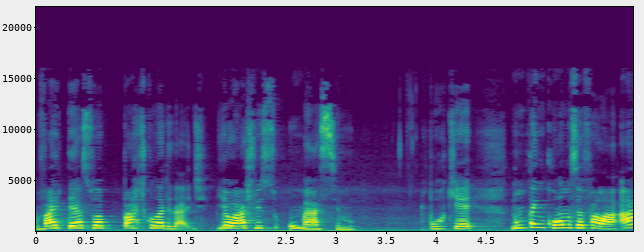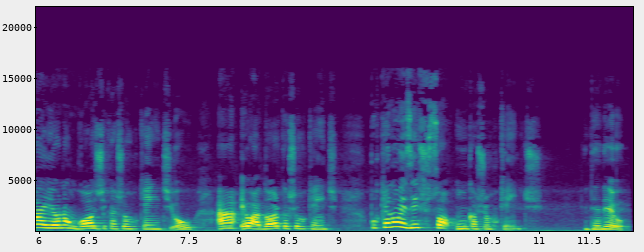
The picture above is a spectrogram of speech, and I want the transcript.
vai ter a sua particularidade. E eu acho isso o máximo. Porque não tem como você falar, ah, eu não gosto de cachorro quente, ou ah, eu adoro cachorro quente. Porque não existe só um cachorro quente. Entendeu?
